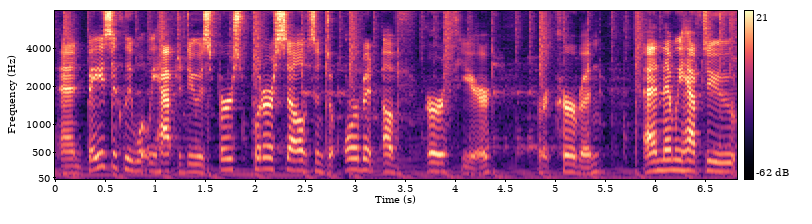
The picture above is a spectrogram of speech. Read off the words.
And basically what we have to do is first put ourselves into orbit of Earth here, or Kerbin, and then we have to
